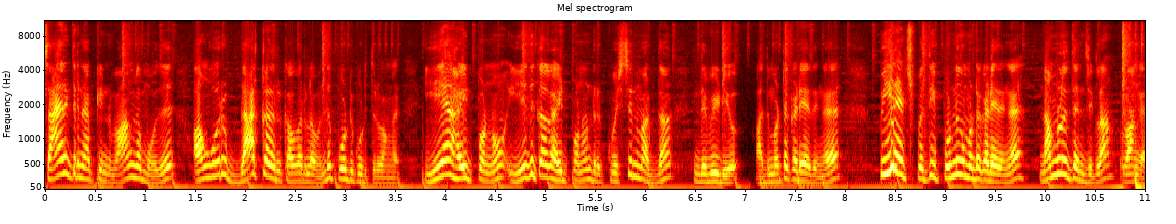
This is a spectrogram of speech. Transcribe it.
சானிட்டரி நாப்கின் வாங்கும் போது அவங்க ஒரு பிளாக் கலர் கவரில் வந்து போட்டு கொடுத்துருவாங்க. ஏன் ஹைட் பண்ணோம்? எதுக்காக ஹைட் பண்ணோன்ற கொஸ்டின் மார்க் தான் இந்த வீடியோ அது மட்டும் கிடையாதுங்க. பீரியட்ஸ் பற்றி பொண்ணுங்க மட்டும் கிடையாதுங்க. நம்மளும் தெரிஞ்சுக்கலாம். வாங்க.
